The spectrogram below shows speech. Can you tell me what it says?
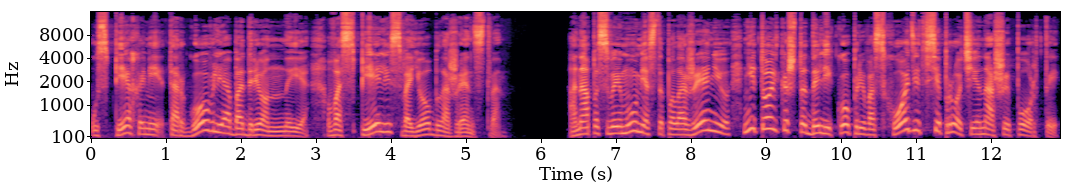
успехами торговли ободренные, воспели свое блаженство. Она по своему местоположению не только что далеко превосходит все прочие наши порты,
